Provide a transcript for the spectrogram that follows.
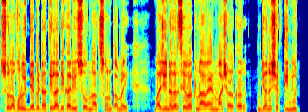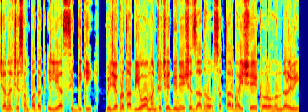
सोलापूर विद्यापीठातील अधिकारी सोमनाथ सोनकांबळे माजी नगरसेवक नारायण माशाळकर जनशक्ती न्यूज चॅनलचे संपादक इलियास सिद्दीकी विजय प्रताप युवा मंचचे दिनेश जाधव सत्तारभाई शेख रोहन दळवी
